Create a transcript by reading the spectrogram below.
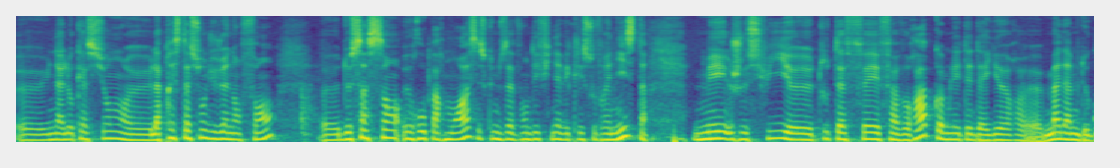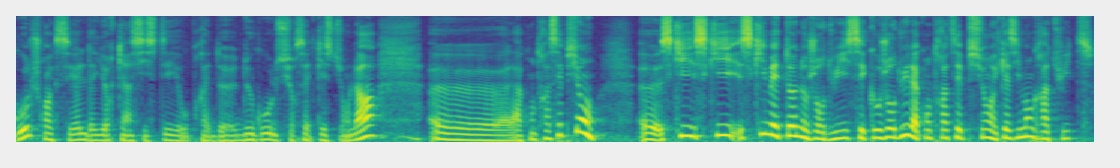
la prestation du jeune enfant de 500 euros par mois. C'est ce que nous avons défini avec les souverainistes. Mais je suis tout à fait favorable, comme l'était d'ailleurs Madame de Gaulle. Je crois que c'est elle d'ailleurs qui a insisté auprès de De Gaulle sur cette question-là, à la contraception. Ce ce qui m'étonne aujourd'hui, c'est qu'aujourd'hui la contraception est quasiment gratuite.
